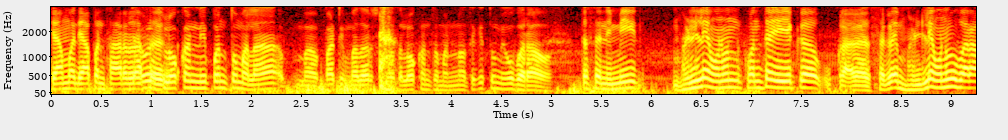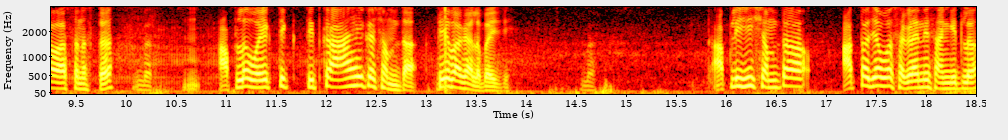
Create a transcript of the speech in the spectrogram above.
त्यामध्ये आपण फार त्यावेळेस असं लोकांनी पण तुम्हाला पाठिंबा दर्शवला होता. लोकांचं म्हणणं होतं की तुम्ही उभं राहावं. तसं नाही मी म्हणले म्हणून कोणतंही एक सगळे म्हणले म्हणून उभं राहावं असं नसतं. बरं. आपलं वैयक्तिक तितकं आहे का क्षमता ते बघायला पाहिजे. बरं. आपली ही क्षमता आता जेव्हा सगळ्यांनी सांगितलं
